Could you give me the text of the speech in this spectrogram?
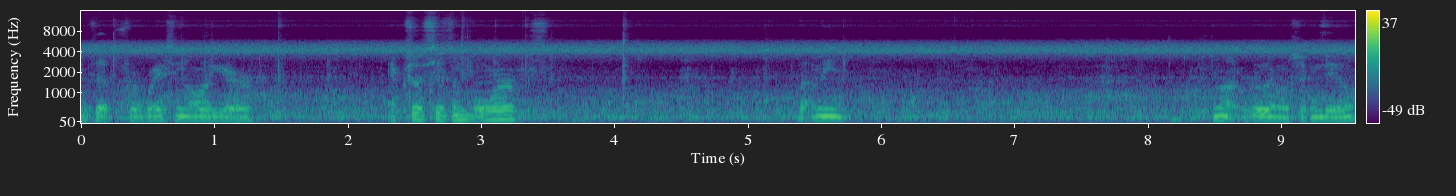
except for wasting all your exorcism orbs. But I mean, not really much I can do.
